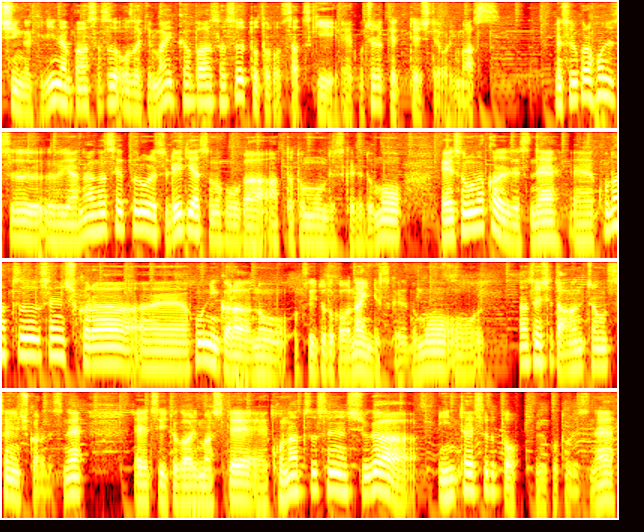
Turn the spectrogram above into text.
新垣里奈 VS 尾崎舞香 VS トトロさつき、えーこちら決定しております。それから本日、柳瀬プロレスレディアスの方があったと思うんですけれども、えーその中でですね、えー小夏選手から、えー本人からのツイートとかはないんですけれども、参戦してたアンチャン選手からですね、えーツイートがありまして、小夏選手が引退するということですね。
